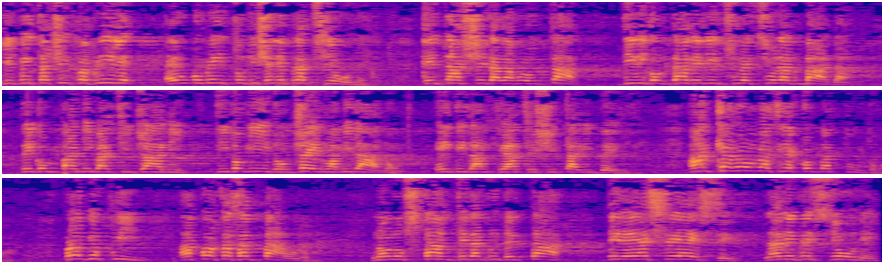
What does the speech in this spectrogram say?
Il 25 aprile è un momento di celebrazione che nasce dalla volontà di ricordare l'insurrezione armata dei compagni partigiani di Torino, Genova, Milano e di tante altre città ribelli. Anche a Roma si è combattuto, proprio qui, a Porta San Paolo, nonostante la crudeltà delle SS, la repressione,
